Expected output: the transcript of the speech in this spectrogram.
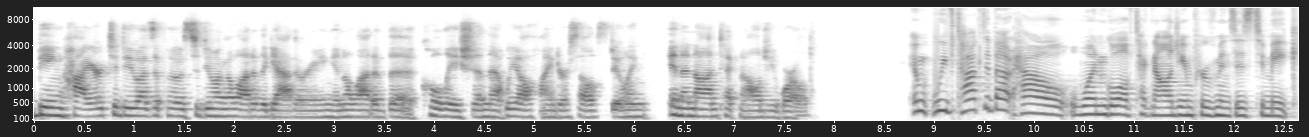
being hired to do as opposed to doing a lot of the gathering and a lot of the collation that we all find ourselves doing in a non-technology world. And we've talked about how one goal of technology improvements is to make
